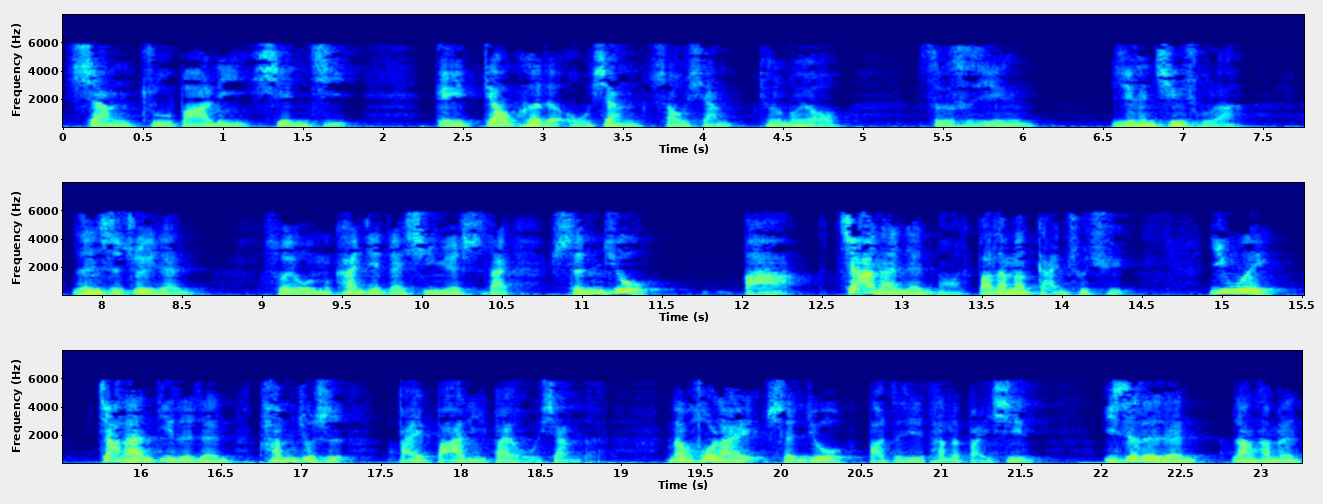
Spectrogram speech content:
向朱巴利献祭，给雕刻的偶像烧香。听众朋友，这个事情已经很清楚了，人是罪人，所以我们看见在新约时代，神就把迦南人啊，把他们赶出去，因为迦南地的人，他们就是拜巴利、拜偶像的。那么后来，神就把这些他的百姓以色列人，让他们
